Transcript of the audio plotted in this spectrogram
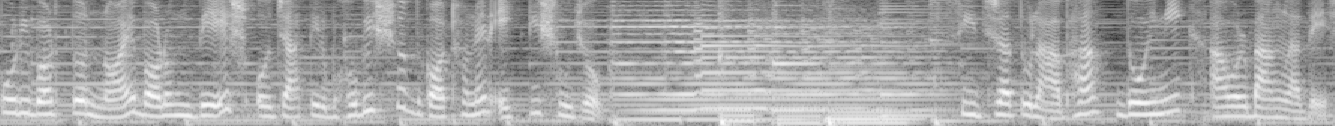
পরিবর্তন নয়, বরং দেশ ও জাতির ভবিষ্যৎ গঠনের একটি সুযোগ। সিজরাতুল আভা, দৈনিক, আওয়ার বাংলাদেশ।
